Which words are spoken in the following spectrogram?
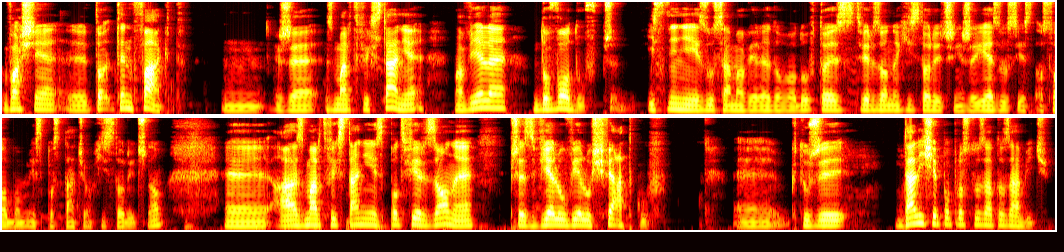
właśnie e, to, ten fakt, że zmartwychwstanie ma wiele dowodów. Istnienie Jezusa ma wiele dowodów. To jest stwierdzone historycznie, że Jezus jest osobą, jest postacią historyczną, e, a zmartwychwstanie jest potwierdzone przez wielu, wielu świadków, e, którzy dali się po prostu za to zabić.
